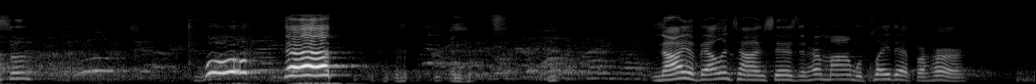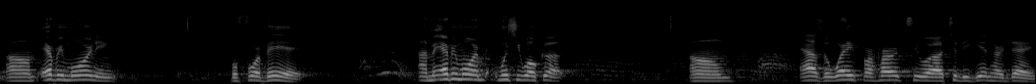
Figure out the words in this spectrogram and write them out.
awesome? Woo! Yeah. Naya Valentine says that her mom would play that for her um, every morning before bed. I mean, every morning when she woke up, um, as a way for her to uh, to begin her day.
